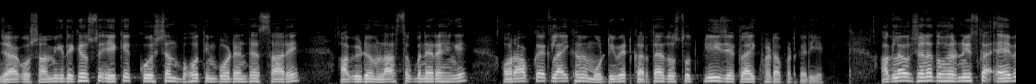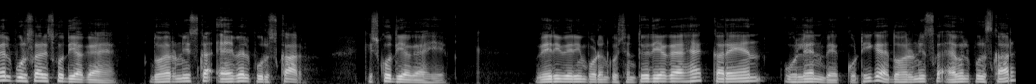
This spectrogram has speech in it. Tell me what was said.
जया गोस्वामी की। देखिए दोस्तों एक एक क्वेश्चन बहुत इंपॉर्टेंट है सारे, आप वीडियो में लास्ट तक बने रहेंगे और आपका एक लाइक हमें मोटिवेट करता है दोस्तों प्लीज़ एक लाइक फटाफट करिए। अगला क्वेश्चन है दो हज़ार उन्नीस का एवेल पुरस्कार इसको दिया गया है। दो हज़ार उन्नीस का एवेल पुरस्कार किसको दिया गया है ये? Very very important question. तो दिया गया है करेन उलेन बेग को, ठीक है? दो का एवल पुरस्कार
